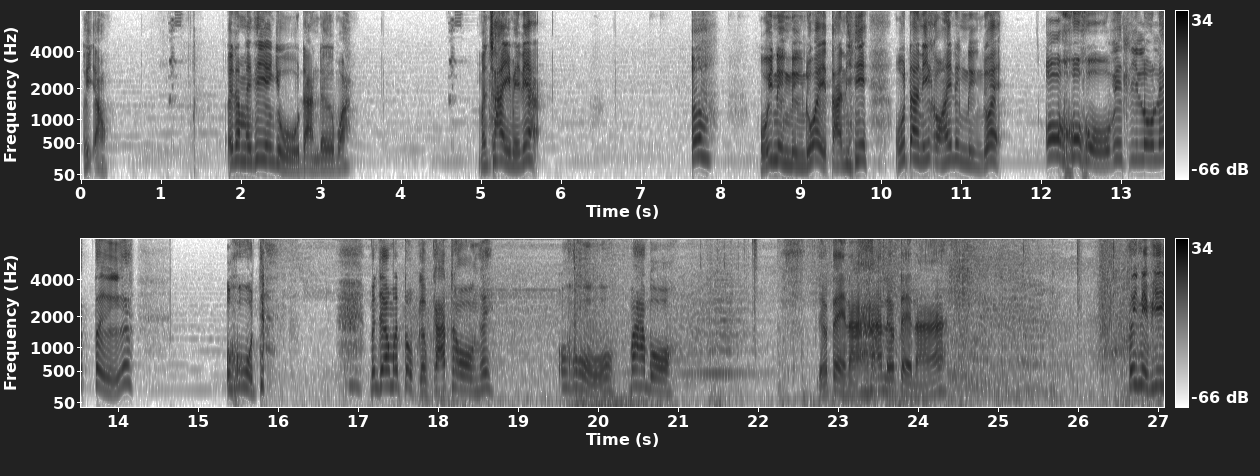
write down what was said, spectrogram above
เฮ้ย เอาเอ้ยทำไมพี่ยังอยู่ด่านเดิมวะ มันใช่ไหมเนี่ย เออ อ้ยหนึ่งหนึ่งด้วย ตานี้โอ้ยตานี้ขอให้หนึ่งหนึ่งด้วย โอ้โหเวทีโลเลปเตอร์โอ้โห มันจะมาตบกับการ์ดทองเฮ้ย โอ้โห บ้าบอ แล้วแต่นะ แล้วแต่นะ เฮ้ยนี่พี่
